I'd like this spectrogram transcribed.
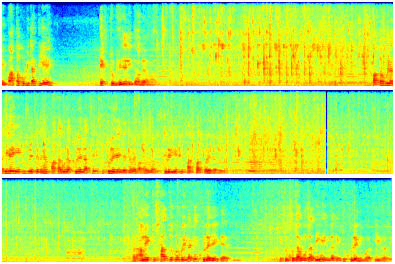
এই পাতাকপিটা দিয়ে একটু ভেজে নিতে হবে আমার। পাতাগুলা দিলে এতে দেখেন পাতাগুলা খুলে যাচ্ছে, একটু খুলে যেতে হবে পাতাগুলা। খুলে গিয়ে একটু ফাঁক ফাঁক করে যাবে। আমি একটু সাহায্য করব এটাকে, খুলে যাইতে আর কি। একটু খোঁচা মোচা দিয়ে এগুলাকে একটু খুলে নিবো আর কি এইভাবে।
